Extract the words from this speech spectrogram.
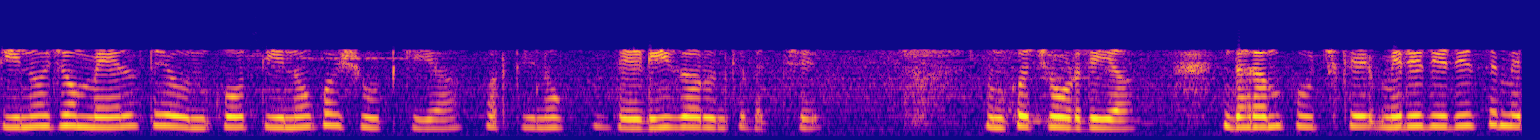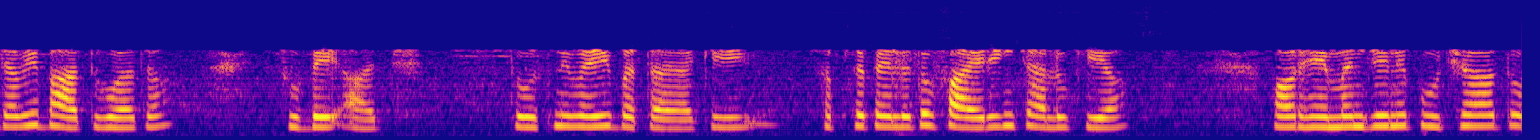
तीनों जो मेल थे, उनको, तीनों को शूट किया और तीनों लेडीज़ और उनके बच्चे उनको छोड़ दिया। धर्म पूछ के, मेरी दीदी से मेरा भी बात हुआ था सुबह आज तो उसने वही बताया कि सबसे पहले तो फायरिंग चालू किया और हेमंत जी ने पूछा तो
